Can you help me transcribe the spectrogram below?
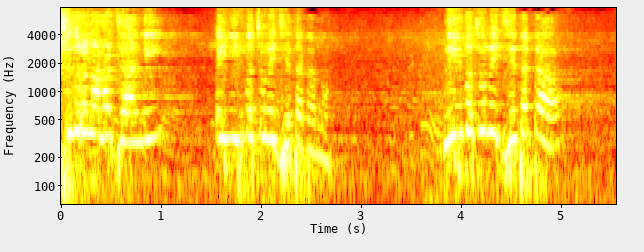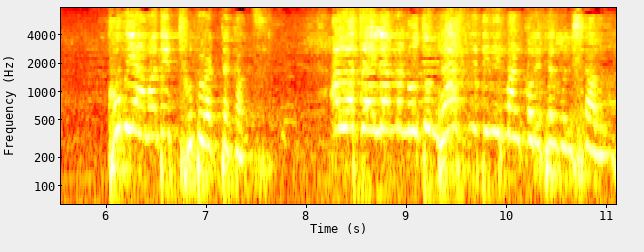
সুতরাং আমার জার্নি এই নির্বাচনে জেতাটা না। নির্বাচনে জেতাটা খুবই আমাদের ছোট একটা কাজ। আল্লাহ চাইলে আমরা নতুন রাজনীতি নির্মাণ করে ফেলব ইনশাআল্লাহ।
